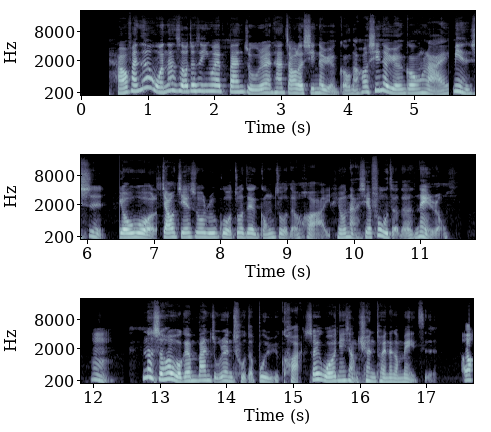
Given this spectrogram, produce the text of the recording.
好，反正我那时候就是因为班主任他招了新的员工，然后新的员工来面试，由我交接说，如果做这个工作的话，有哪些负责的内容。嗯，那时候我跟班主任处的不愉快，所以我有点想劝退那个妹子。哦，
